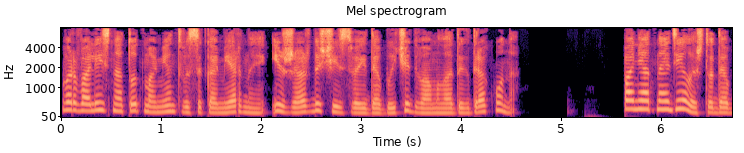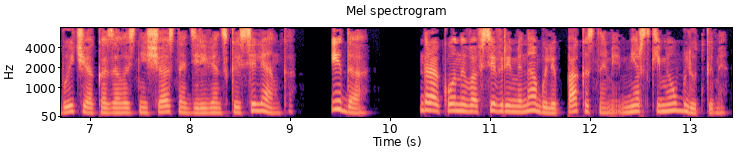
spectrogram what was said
ворвались на тот момент высокомерные и жаждущие своей добычи два молодых дракона. Понятное дело, что добычей оказалась несчастная деревенская селянка. И да, Драконы во все времена были пакостными, мерзкими ублюдками,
